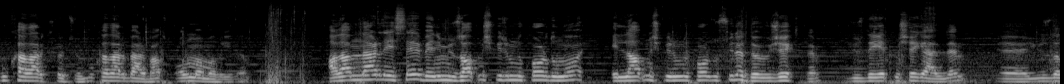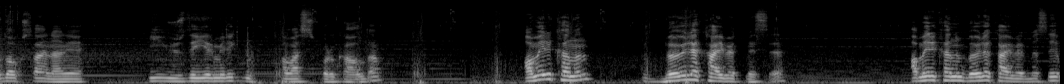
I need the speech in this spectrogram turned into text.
bu kadar kötü, bu kadar berbat olmamalıydı. Adam neredeyse benim 160 birimlik ordumu 50-60 birimlik ordusuyla dövecekti. %70'e geldim. Ee, %90 hani bir %20'lik bir savaş skoru kaldı. Amerika'nın böyle kaybetmesi Amerika'nın böyle kaybetmesi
